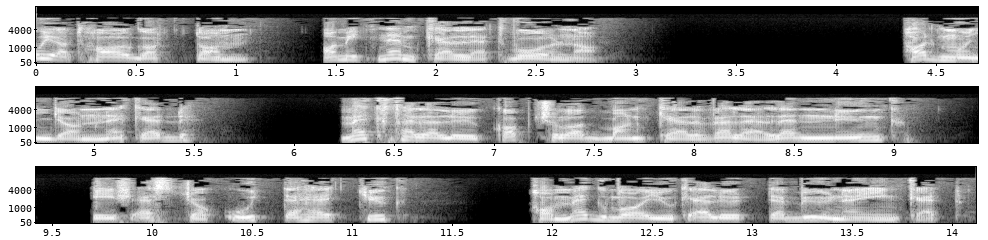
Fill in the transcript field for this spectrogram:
olyat hallgattam, amit nem kellett volna. Hadd mondjam neked, megfelelő kapcsolatban kell vele lennünk, és ezt csak úgy tehetjük, ha megvalljuk előtte bűneinket.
